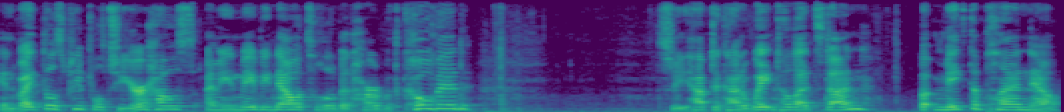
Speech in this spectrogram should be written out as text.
invite those people to your house. I mean, maybe now it's a little bit hard with COVID, so you have to kind of wait until that's done, but make the plan now.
